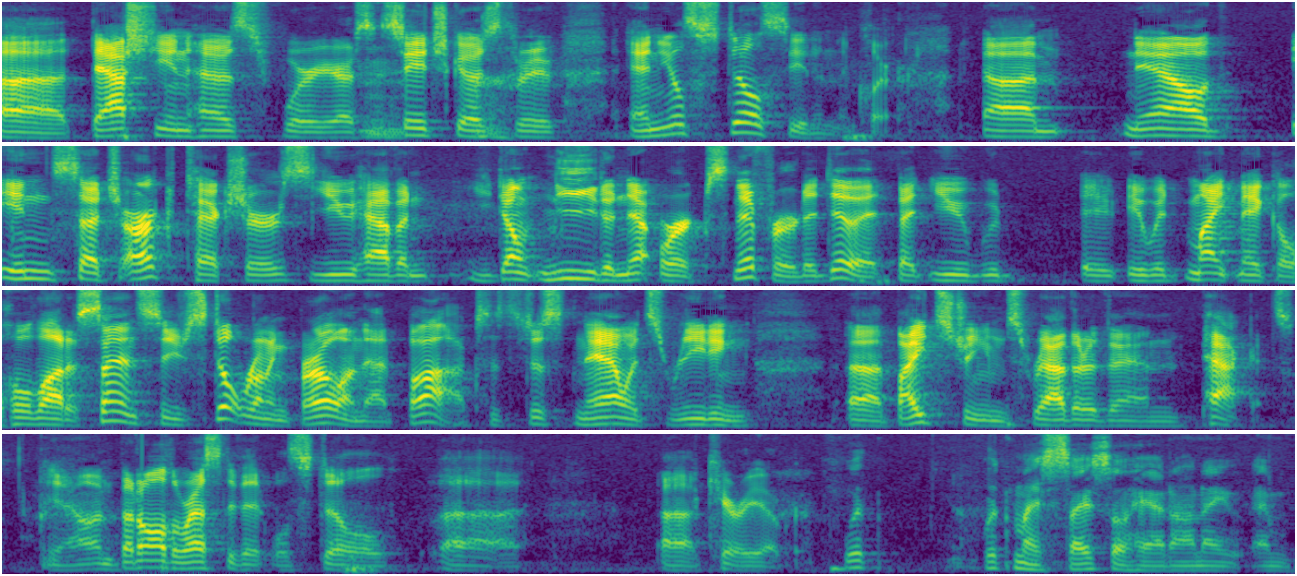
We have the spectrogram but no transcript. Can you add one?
uh, Bastion hosts where your SSH goes through, and you'll still see it in the clear. Um, now, in such architectures, you have an, you don't need a network sniffer to do it, but you would, it, it would, might make a whole lot of sense. So you're still running Bro on that box. It's just now it's reading uh, byte streams rather than packets, you know, and, but all the rest of it will still uh, uh, carry over. With, with my CISO hat on, I, I'm,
